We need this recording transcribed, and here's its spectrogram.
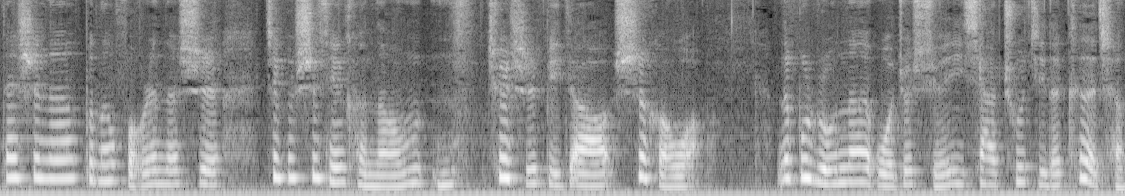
但是呢不能否认的是，这个事情可能嗯确实比较适合我。那不如呢我就学一下初级的课程，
